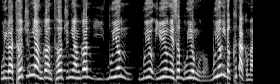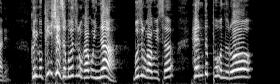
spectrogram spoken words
우리가 더 중요한 건 더 중요한 건 무형 무형 유형에서 무형으로 무형이 더 크다 그 말이에요. 그리고 PC에서 무엇으로 가고 있냐? 무엇으로 가고 있어? 핸드폰으로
